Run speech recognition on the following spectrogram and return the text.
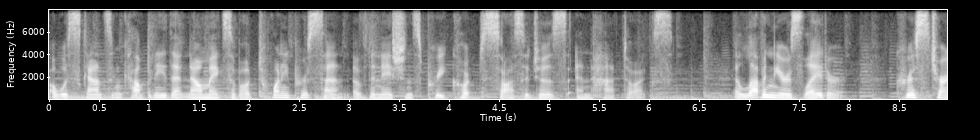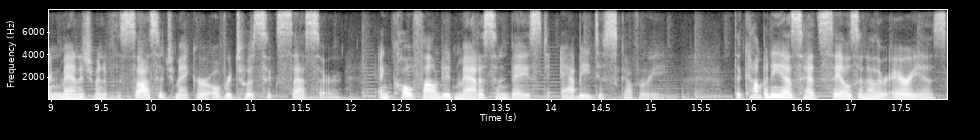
a Wisconsin company that now makes about 20% of the nation's pre cooked sausages and hot dogs. Eleven years later, Chris turned management of the sausage maker over to a successor and co founded Madison based Abby Discovery. The company has had sales in other areas,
